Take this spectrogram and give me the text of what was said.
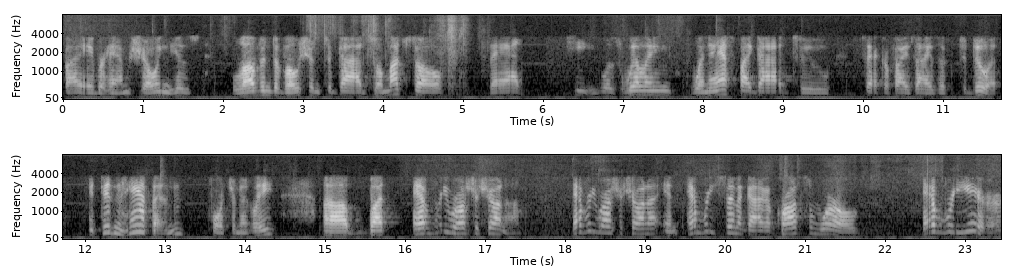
by Abraham, showing his love and devotion to God, so much so that he was willing, when asked by God to sacrifice Isaac, to do it. It didn't happen, fortunately, uh, but every Rosh Hashanah, every Rosh Hashanah in every synagogue across the world, every year,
